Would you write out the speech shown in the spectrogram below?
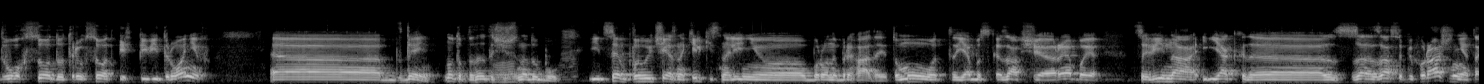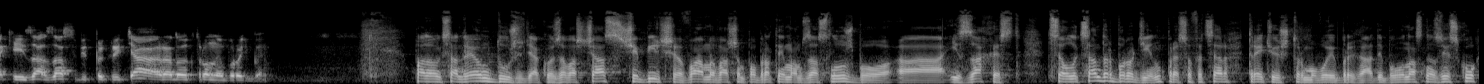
200 до 300 fpv дронів в день, ну тобто точніше на добу, і це величезна кількість на лінію оборони бригади. Тому от я би сказав, що реби це війна як е, за засобів ураження, так і за засобів прикриття радоелектронної боротьби. Пане Олександре, я вам дуже дякую за ваш час. Ще більше вам і вашим побратимам за службу а, і захист. Це Олександр Бородін, пресофіцер 3-ї штурмової бригади. Був у нас на зв'язку.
